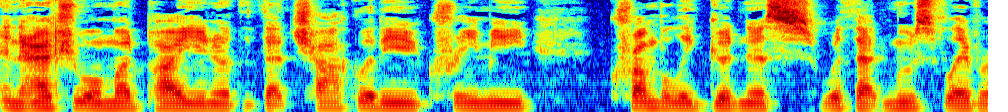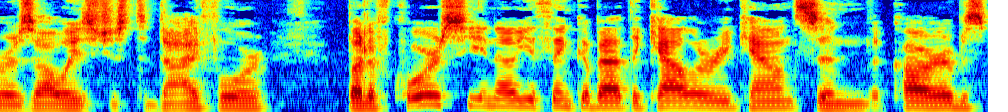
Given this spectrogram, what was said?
an actual mud pie, you know that that chocolatey, creamy, crumbly goodness with that mousse flavor is always just to die for. But of course, you know, you think about the calorie counts and the carbs,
